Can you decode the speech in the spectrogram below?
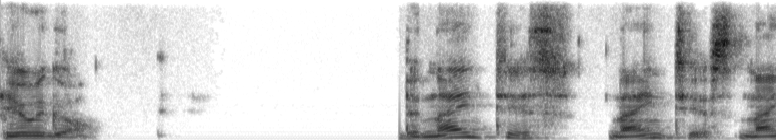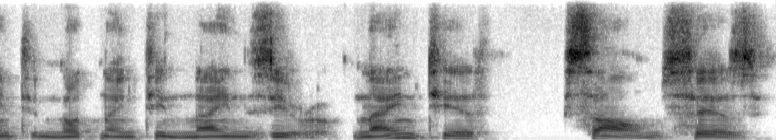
Here we go. The 90th, 90th, 90, not 19, 90, 90th Psalm says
